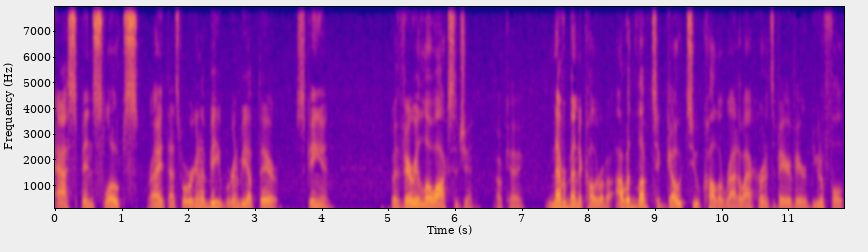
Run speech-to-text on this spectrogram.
Aspen slopes, right? That's where we're going to be. We're going to be up there skiing with very low oxygen, okay? Never been to Colorado. I would love to go to Colorado. I heard it's very, very beautiful.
